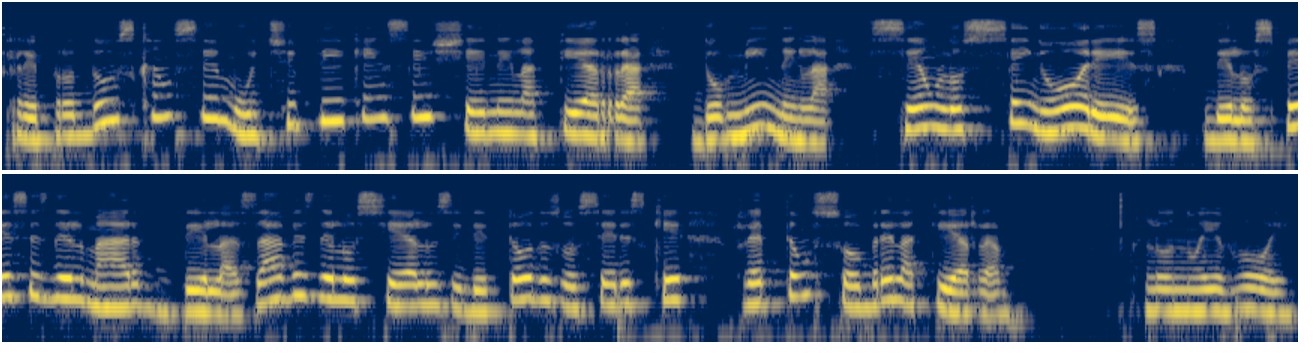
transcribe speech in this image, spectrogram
reproduzcanse, multiplíquense y llenen la tierra, domínenla, sean los señores de los peces del mar, de las aves de los cielos y de todos los seres que reptan sobre la tierra. Lo nuevo hoy.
